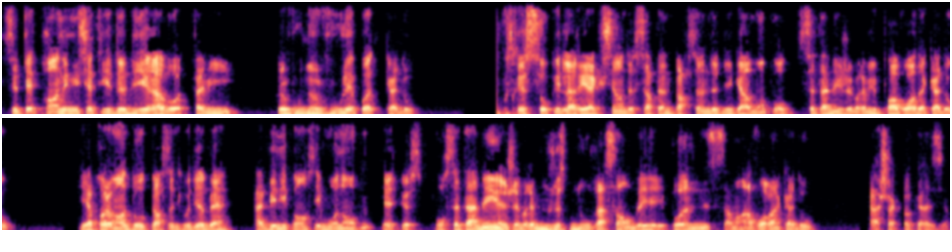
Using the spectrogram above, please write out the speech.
c'est peut-être prendre l'initiative de dire à votre famille que vous ne voulez pas de cadeaux. Vous serez surpris de la réaction de certaines personnes de dire, regarde, moi, pour cette année, j'aimerais mieux pas avoir de cadeaux. il y a probablement d'autres personnes qui vont dire, ben, à bien y penser, moi non plus, peut-être que pour cette année, j'aimerais mieux juste nous rassembler et pas nécessairement avoir un cadeau à chaque occasion.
